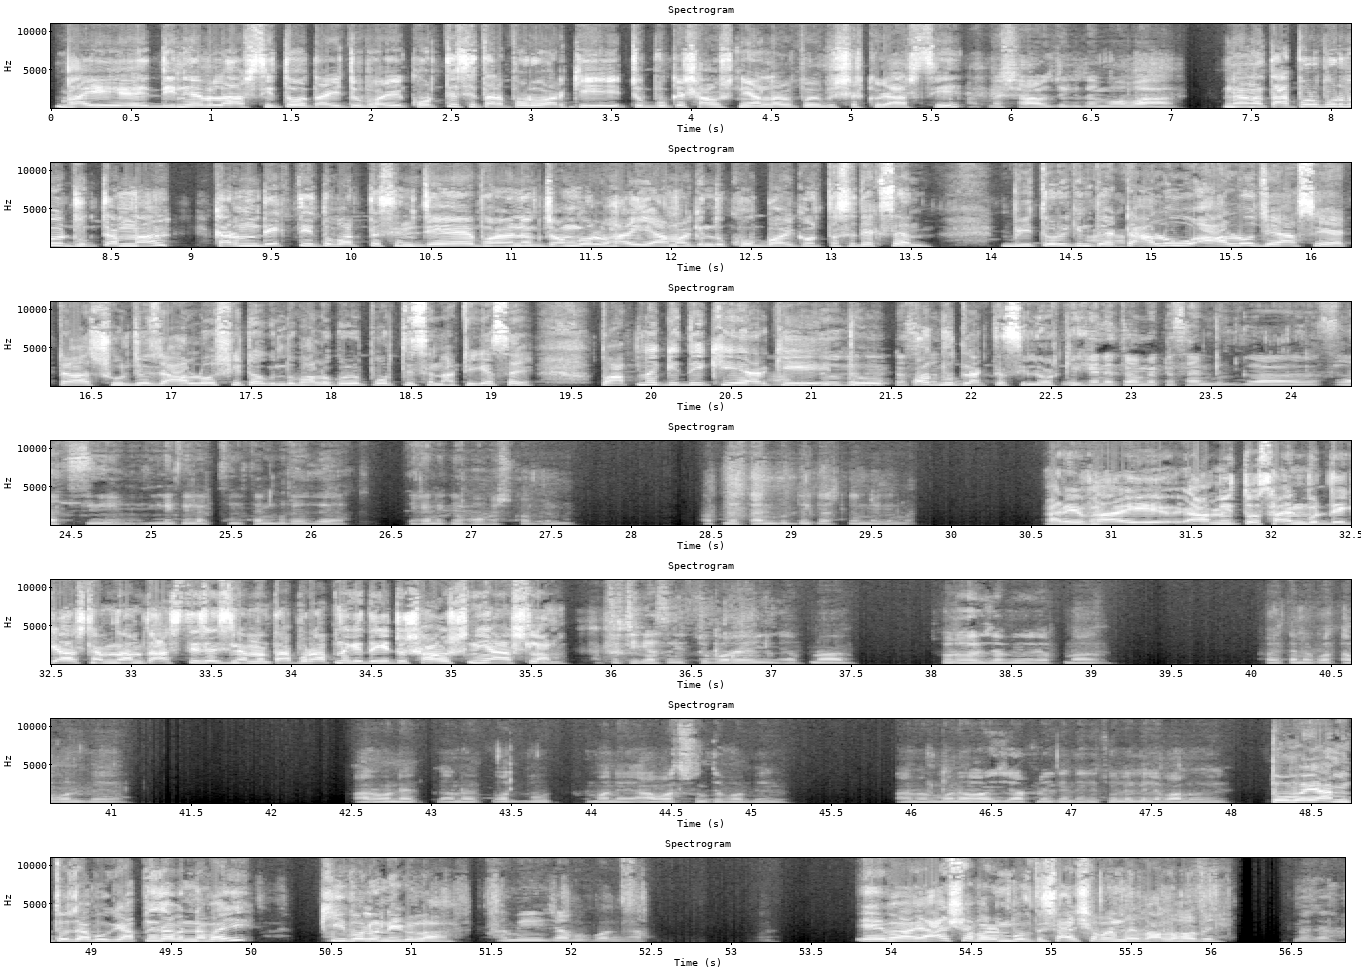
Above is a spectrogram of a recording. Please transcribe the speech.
ভাই দিনের বেলা আসছি তো তাই একটু ভয় করতেছে তারপরও আর কি একটু বুকে সাহস নিয়ে আল্লাহর উপর বিশ্বাস করে আসছি। আপনার সাহস দেখে তো অবাক। না না তারপর পূর্বে ঢুকতাম না কারণ দেখতেই তো পারতেছেন যে ভয়ানক জঙ্গল ভাই আমার কিন্তু খুব ভয় করতেছে দেখছেন? ভিতরে কিন্তু একটা আলো আলো যে আছে একটা সূর্য যে আলো সেটাও কিন্তু ভালো করে পড়তেছে না ঠিক আছে? তো আপনাকে দেখিয়ে আর কি একটু অদ্ভুত লাগতেছিল আর কি। এখানে তো আমি একটা সাইনবোর্ড রাখছি লিখে রাখছি সাইনবোর্ডে যে এখানে কেউ প্রবেশ করবেন আপনি সাইনবোর্ড দেখে আসলেন না কেন? আরে ভাই আমি তো সাইনবোর্ড দেখে আসলাম না আমি তো আসতে চাইছিলাম না। তারপর আপনাকে দেখে একটু সাহস নিয়ে আসলাম। আচ্ছা ঠিক আছে একটু পরে আপনার শুরু হয়ে যাবে আপনার শয়তানের কথা বলবে। আর অনেক অনেক অদ্ভুত মানে আওয়াজ শুনতে পাবেন। আমার মনে হয় যে আপনি এখান থেকে চলে গেলে ভালো হয়। তো ভাই আমি তো যাব কি? আপনি যাবেন না ভাই? কি বলেন এগুলা? আমি যাব পরে এ ভাই আয়সা পারেন বলতেছে আয়সা পারেন ভাই ভালো হবে। যান।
